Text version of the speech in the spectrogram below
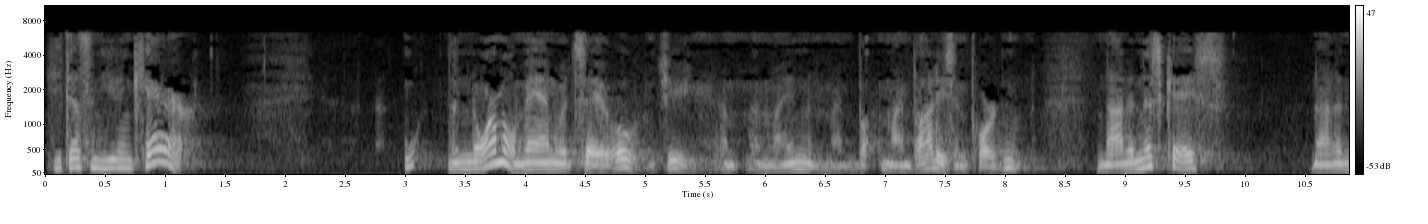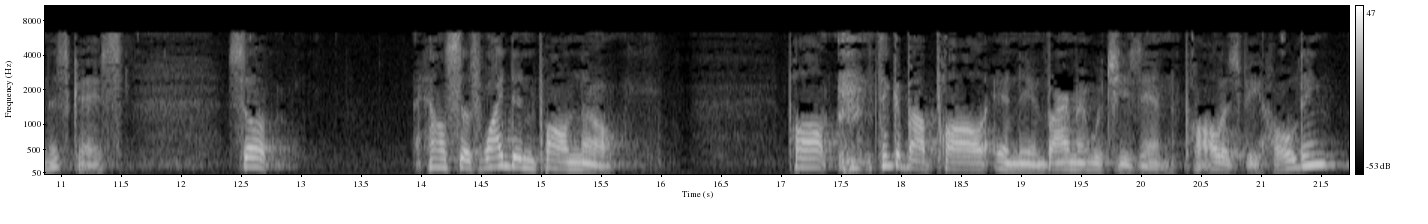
He doesn't even care. The normal man would say, "Oh, gee, am I in my, my body's important." Not in this case. Not in this case. So Hal says, why didn't Paul know? Paul, think about Paul in the environment which he's in. Paul is beholding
